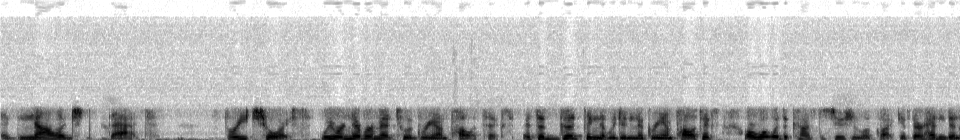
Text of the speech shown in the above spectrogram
acknowledged that free choice. We were never meant to agree on politics. It's a good thing that we didn't agree on politics, or what would the Constitution look like if there hadn't been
